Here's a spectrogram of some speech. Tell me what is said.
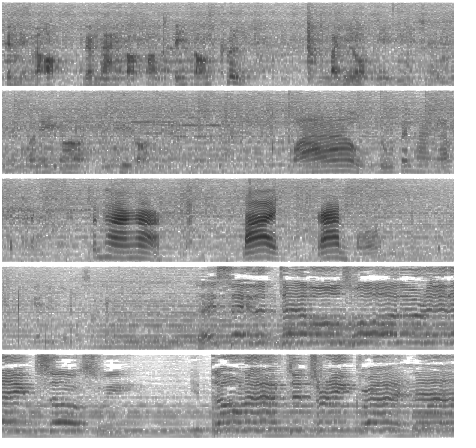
คืนหนึ่งแล้วออกเดินทางต่อตอนตีสองครึ่ง ไปที่โลกีวันนี้ก็เป็นชื่อก่อน ว้าว ดูเส้นทางครับเส้นทางค่ะ ไปกันพร้อม They say the devil's water, it ain't so sweet. You don't have to drink right now,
